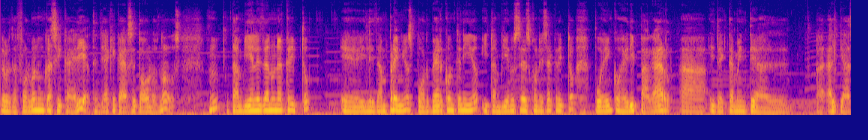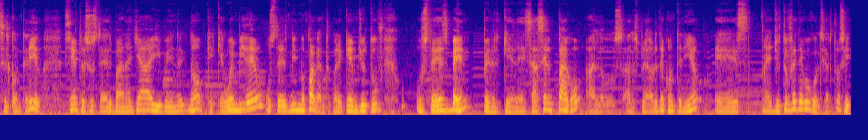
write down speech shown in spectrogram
la plataforma nunca se caería, tendría que caerse todos los nodos. También les dan una cripto eh, y les dan premios por ver contenido y también ustedes con esa cripto pueden coger y pagar directamente al, al que hace el contenido. ¿sí? Entonces ustedes van allá y ven, no, que qué buen video, ustedes mismos pagan. Recuerden que en YouTube ustedes ven, pero el que les hace el pago a los, a los creadores de contenido es eh, YouTube es de Google, ¿cierto? Sí,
